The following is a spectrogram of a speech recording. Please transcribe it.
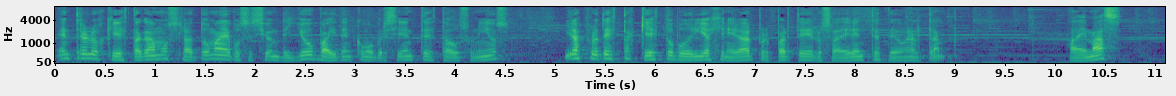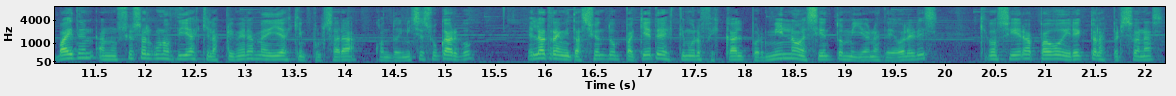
entre los que destacamos la toma de posesión de Joe Biden como presidente de Estados Unidos y las protestas que esto podría generar por parte de los adherentes de Donald Trump. Además, Biden anunció hace algunos días que las primeras medidas que impulsará cuando inicie su cargo es la tramitación de un paquete de estímulo fiscal por 1.900 millones de dólares que considera pago directo a las personas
